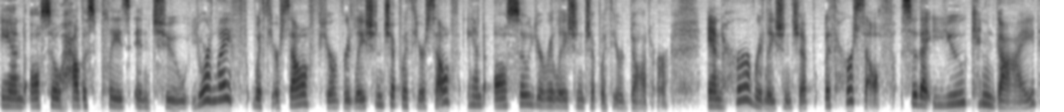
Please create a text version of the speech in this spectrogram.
and also how this plays into your life with yourself, your relationship with yourself, and also your relationship with your daughter and her relationship with herself, so that you can guide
